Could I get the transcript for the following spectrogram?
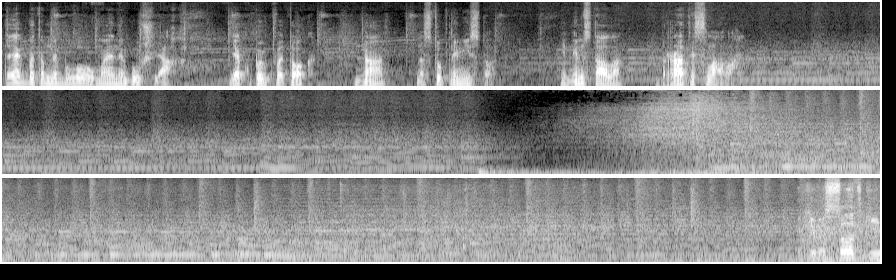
Та як би там не було, у мене був шлях. Я купив квиток на наступне місто. І ним стала Братислава. Такі висотки.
